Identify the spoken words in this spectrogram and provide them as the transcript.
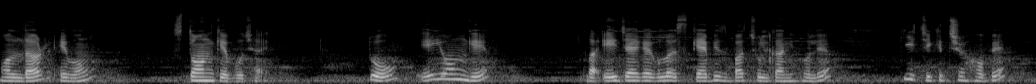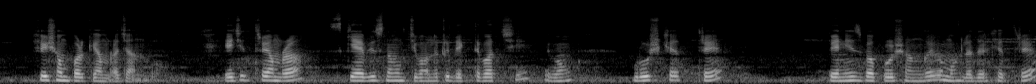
মলদার এবং স্তনকে বোঝায়। তো এই অঙ্গে বা এই জায়গাগুলো স্ক্যাবিস বা চুলকানি হলে কী চিকিৎসা হবে সেই সম্পর্কে আমরা জানব। এই চিত্রে আমরা স্ক্যাবিস নামক জীবাণুটি দেখতে পাচ্ছি এবং পুরুষ ক্ষেত্রে পেনিস বা পুরুষাঙ্গ এবং মহিলাদের ক্ষেত্রে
